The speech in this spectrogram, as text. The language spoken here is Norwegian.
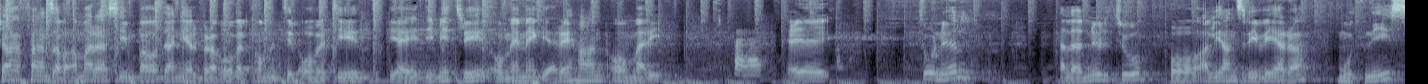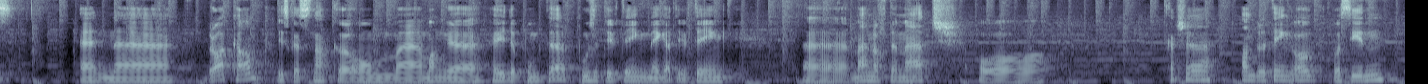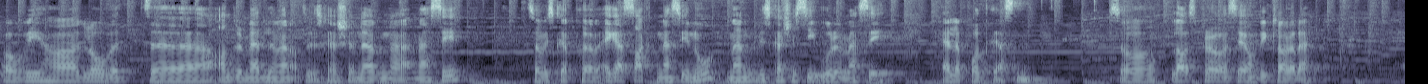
Kjære fans av Amara Simba og Daniel Bravo, velkommen til Overtid. Jeg er Dimitri, og med meg er Rehan og Marie. Hei, hei. Hei, hei. 2-0, eller 0-2, på Allianz Riviera mot Nice. En uh, bra kamp. Vi skal snakke om uh, mange høydepunkter. Positive ting, negative ting. Uh, man of the match og kanskje andre ting òg på siden. Og vi har lovet uh, andre medlemmer at vi skal ikke nevne Messi. Så vi skal prøve Jeg har sagt Messi nå, men vi skal ikke si ordet Messi hele podkasten. Så la oss prøve å se om vi klarer det.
